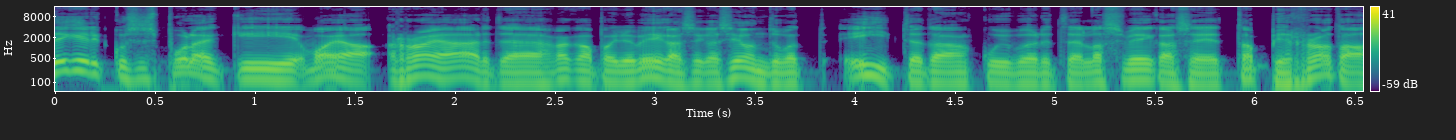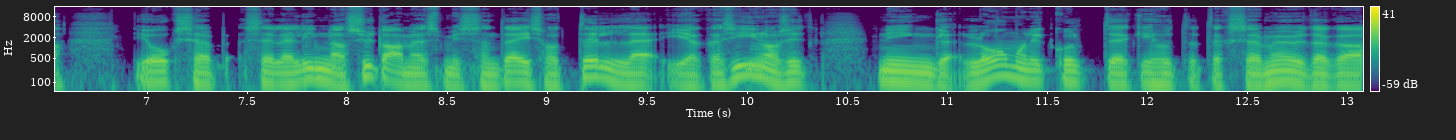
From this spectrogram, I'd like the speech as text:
tegelikkuses polegi vaja raja äärde väga palju Vegasega seonduvat ehitada, kuivõrd Las Vegase etapirada jookseb selle linna südames, mis on täis hotelle ja kasiinosid ning loomulikult kihutatakse mööda ka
